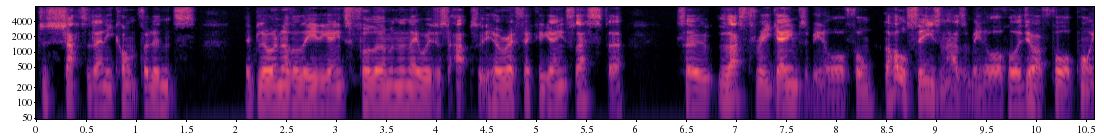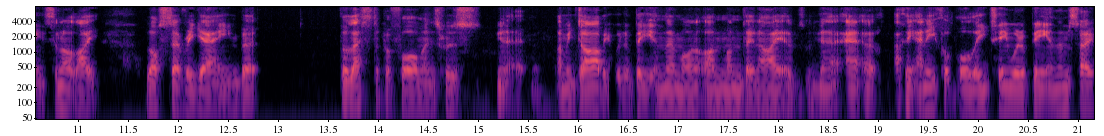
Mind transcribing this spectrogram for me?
just shattered any confidence. They blew another lead against Fulham, and then they were just absolutely horrific against Leicester. So the last three games have been awful. The whole season hasn't been awful. They do have four points. They're not like lost every game, but the Leicester performance was, you know, I mean, Derby would have beaten them on, on Monday night. You know, I think any football league team would have beaten them. So,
